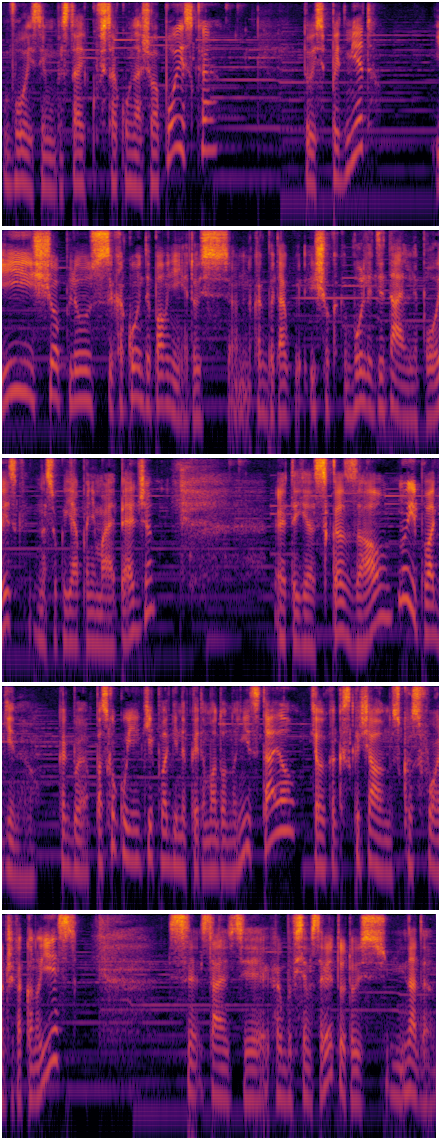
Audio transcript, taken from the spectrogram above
в строку, в строку нашего поиска, то есть предмет, и еще плюс какое-нибудь дополнение, то есть как бы так, еще как более детальный поиск, насколько я понимаю, опять же. Это я сказал. Ну и плагины. Как бы, поскольку я никаких плагинов к этому аддону не ставил, я как скачал с CrossForge, как оно есть, ставите, как бы всем советую, то есть не надо,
